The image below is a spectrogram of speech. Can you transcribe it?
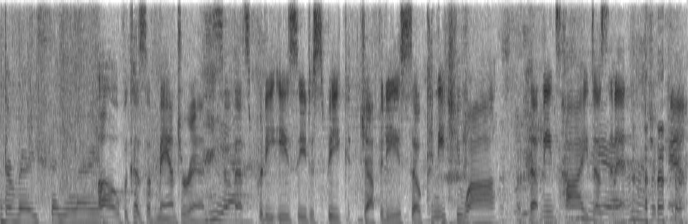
they're very similar. Oh, because of Mandarin. Yeah. So that's pretty easy to speak Japanese. So konnichiwa, that means hi, doesn't Yeah. it? Japan.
